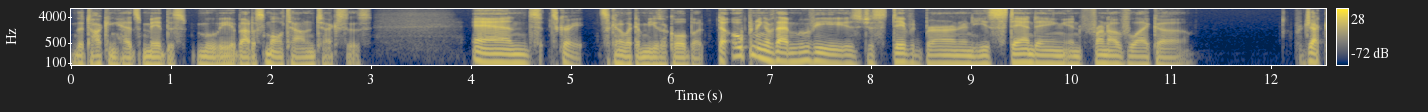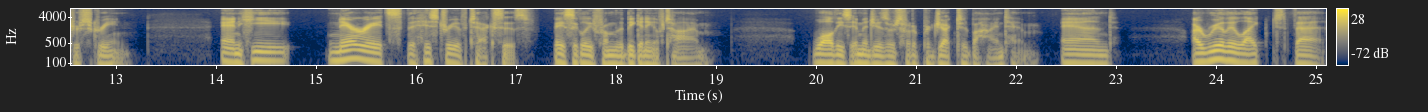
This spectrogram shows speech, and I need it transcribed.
The Talking Heads made this movie about a small town in Texas, and it's great. It's kind of like a musical, but the opening of that movie is just David Byrne, and he's standing in front of like a projector screen, and he narrates the history of Texas basically from the beginning of time while these images are sort of projected behind him. And I really liked that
